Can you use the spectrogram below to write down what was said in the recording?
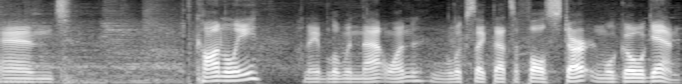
And Connolly unable to win that one. Looks like that's a false start, and we'll go again.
